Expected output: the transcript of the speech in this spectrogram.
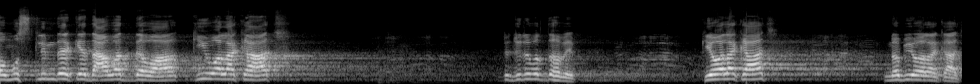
অমুসলিমদেরকে দাওয়াত দেওয়া কিওয়ালা কাজ? জুড়ে বলতে হবে। কিওয়ালা কাজ? নবীওয়ালা কাজ।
